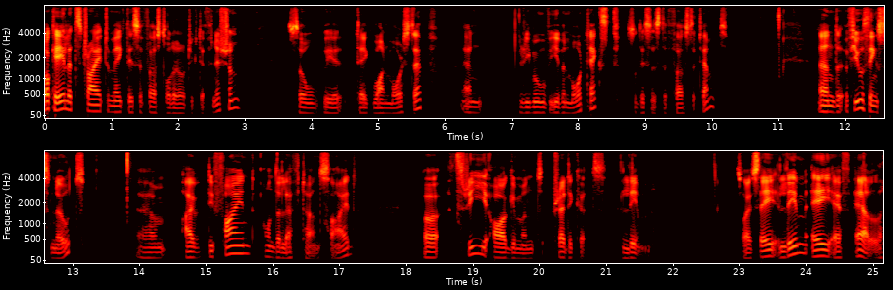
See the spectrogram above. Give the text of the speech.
Okay, let's try to make this a first order logic definition. So we take one more step and remove even more text. So this is the first attempt. And a few things to note. Um, I've defined on the left-hand side a three argument predicate lim. So I say lim AFL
